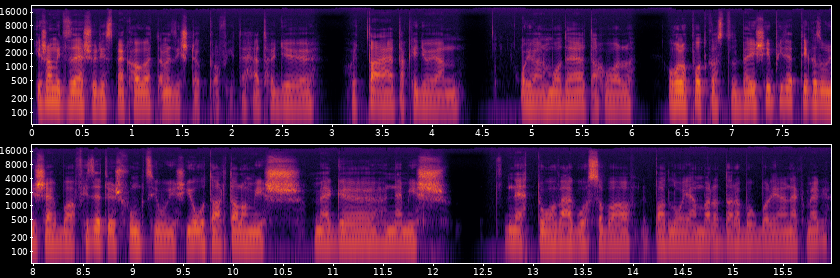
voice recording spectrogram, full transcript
és amit az első részt meghallgattam, ez is tök profi, tehát hogy, hogy találtak egy olyan, olyan modellt, ahol ahol a podcastot be is építették az újságba, a fizetős funkció is, jó tartalom is, meg nem is nettó a vágószoba padlóján maradt darabokból élnek meg.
